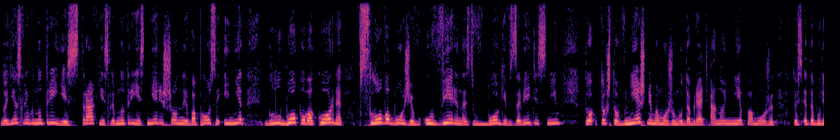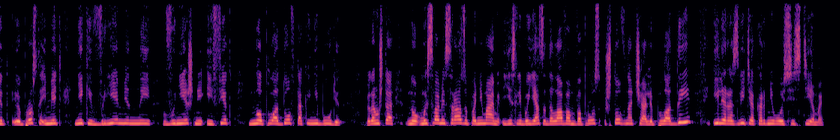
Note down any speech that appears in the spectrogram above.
но если внутри есть страх, если внутри есть нерешенные вопросы и нет глубокого корня в Слово Божье, в уверенность в Боге, в завете с Ним, то то, что внешне мы можем удобрять, оно не поможет. То есть это будет э, просто иметь некий временный внешний эффект, но плодов так и не будет. Потому что ну, мы с вами сразу понимаем, если бы я задала вам вопрос, что в начале плоды или развитие корневой системы,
